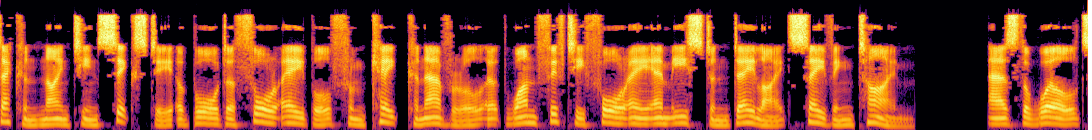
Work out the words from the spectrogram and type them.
1960 aboard a Thor Able from Cape Canaveral at 1.54 am Eastern Daylight Saving Time. As the world's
